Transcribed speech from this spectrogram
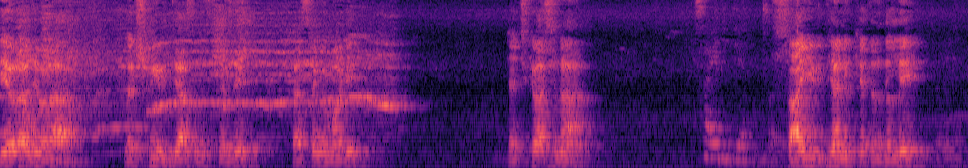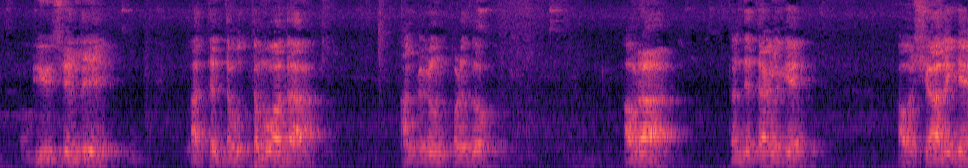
ದೇವರಾಜವರ ಲಕ್ಷ್ಮೀ ವಿದ್ಯಾಸಂಸ್ಥೆಯಲ್ಲಿ ವ್ಯಾಸಂಗ ಮಾಡಿ ಎಚ್ ಕ್ಲಾಸಿನ ಸಾಯಿ ವಿದ್ಯಾನಿಕೇತನದಲ್ಲಿ. ಪಿ ಯು ಸಿಯಲ್ಲಿ ಅತ್ಯಂತ ಉತ್ತಮವಾದ ಅಂಕಗಳನ್ನು ಪಡೆದು ಅವರ ತಂದೆ ತಾಯಿಗಳಿಗೆ, ಅವರ ಶಾಲೆಗೆ,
